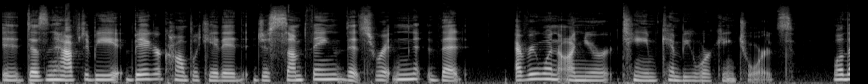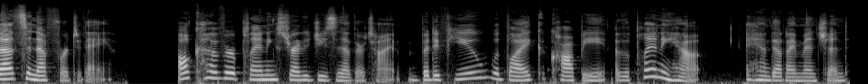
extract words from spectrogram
It doesn't have to be big or complicated, just something that's written that everyone on your team can be working towards. Well, that's enough for today. I'll cover planning strategies another time, but if you would like a copy of the planning ha- handout I mentioned,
